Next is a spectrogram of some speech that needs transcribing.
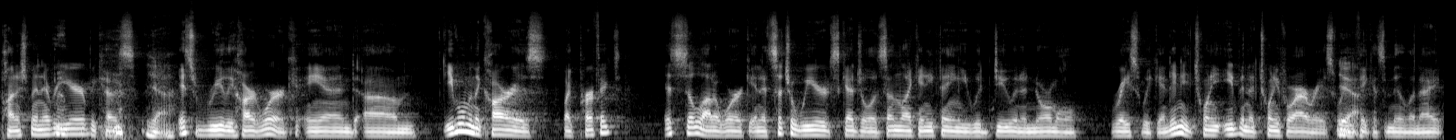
punishment every year because Yeah. it's really hard work. And um, even when the car is like perfect, it's still a lot of work, and it's such a weird schedule. It's unlike anything you would do in a normal race weekend, any twenty, even a twenty-four hour race where Yeah. you think it's the middle of the night,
